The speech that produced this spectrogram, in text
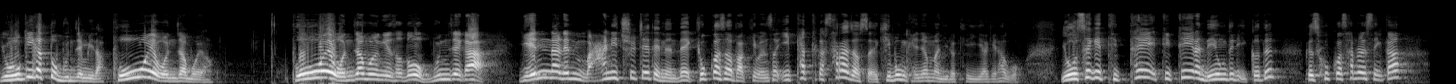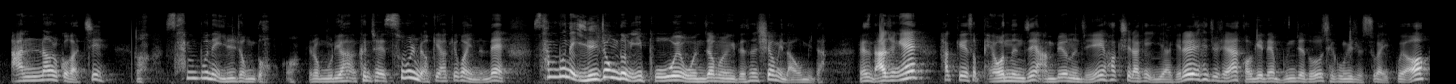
여기가 또 문제입니다. 보호의 원자 모형. 보호의 원자 모형에서도 문제가 옛날에는 많이 출제됐는데 교과서 바뀌면서 이 파트가 사라졌어요. 기본 개념만 이렇게 이야기를 하고. 요 세 개 디테일, 디테일한 내용들이 있거든? 그래서 교과서 사라졌으니까 안 나올 것 같지? 어, 3분의 1 정도. 어, 여러분, 우리 한 근처에 20몇 개 학교가 있는데 3분의 1 정도는 이 보호의 원자 모형에 대해서는 시험이 나옵니다. 그래서 나중에 학교에서 배웠는지 안 배웠는지 확실하게 이야기를 해주셔야 거기에 대한 문제도 제공해 줄 수가 있고요.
